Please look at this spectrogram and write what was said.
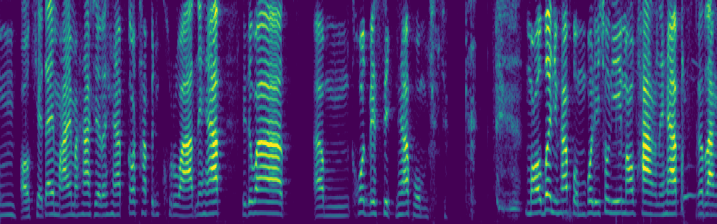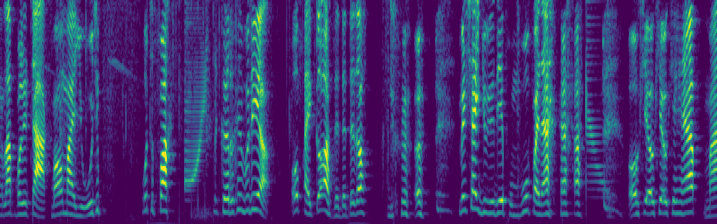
มโอเคได้ไม้มา 5 เชือกแล้วครับ ก็ถ้าเป็นครวาดนะครับเรียกได้ว่าอืมโคตรเบสิกนะครับผมเมาส์เบิ้ลอยู่ครับผมพอดีช่วงนี้เมาส์พังนะครับกำลังรับบริจาคเมาส์ใหม่อยู่ชิบ What the fuck มันเกิดอะไรขึ้นวะเนี่ยโอ้ my god เดี๋ยวเดี๋ยวเดี๋ยวไม่ใช่อยู่ดีๆผมวูบไปนะ โอเค โอเค โอเคครับ มา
